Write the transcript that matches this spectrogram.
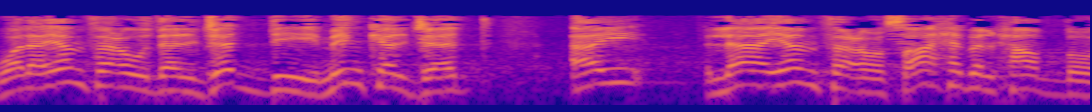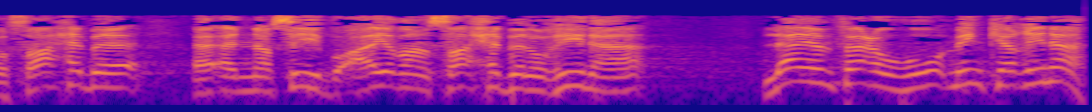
ولا ينفع ذا الجد منك الجد أي لا ينفع صاحب الحظ وصاحب النصيب وأيضا صاحب الغنى لا ينفعه منك غناه.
